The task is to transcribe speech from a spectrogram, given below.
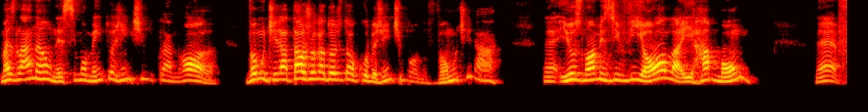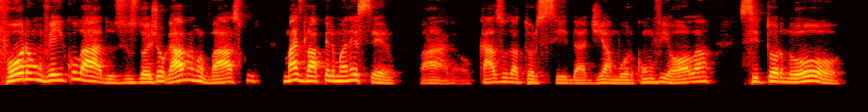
Mas lá não, nesse momento a gente, ó, vamos tirar tal jogador de tal clube. A gente, pô, vamos tirar. né? E os nomes de Viola e Ramon né, foram veiculados. Os dois jogavam no Vasco, mas lá permaneceram. Ah, o caso da torcida de amor com Viola se tornou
